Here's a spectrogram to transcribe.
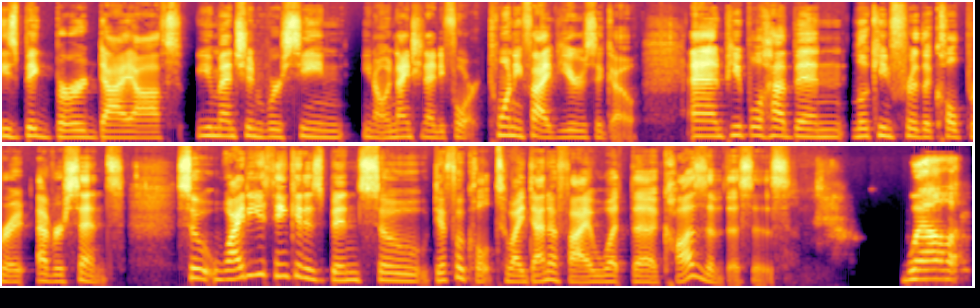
these big bird die-offs, you mentioned we're seeing, you know, in 1994, 25 years ago, and people have been looking for the culprit ever since. So why do you think it has been so difficult to identify what the cause of this is? Well,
